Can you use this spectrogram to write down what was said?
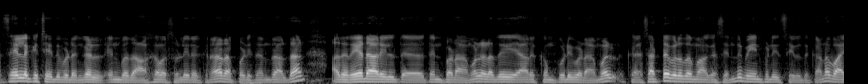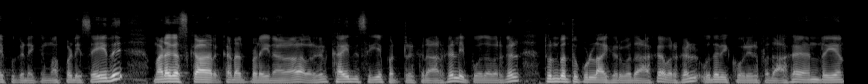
செயலுக்கு செய்து விடுங்கள் என்பதாக அவர் சொல்லியிருக்கிறார். அப்படி சென்றால்தான் அது ரேடாரில் தென்படாமல் அல்லது யாருக்கும் பிடிபடாமல் க- சட்டவிரோதமாக சென்று மீன்பிடி செய்வதற்கான வாய்ப்பு கிடைக்கும். அப்படி செய்து மடகஸ்கார் கடற்படையினரால் அவர்கள் கைது செய்யப்பட்டிருக்கிறார்கள். இப்போது அவர்கள் துன்பத்துக்குள்ளாகி வருவதாக அவர்கள் உதவி கோரியிருப்பதாக இன்றைய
